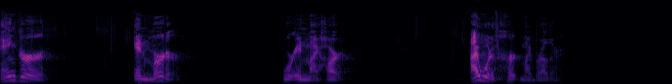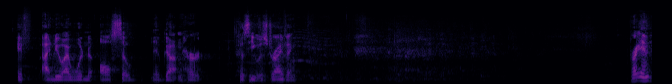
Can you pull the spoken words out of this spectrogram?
anger and murder were in my heart. I would have hurt my brother if I knew I wouldn't also have gotten hurt because he was driving. Right? And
